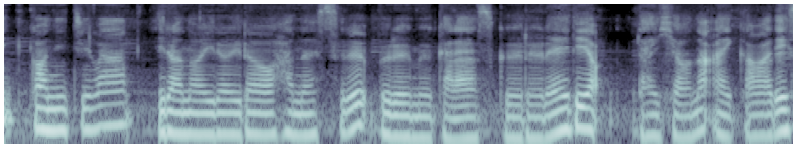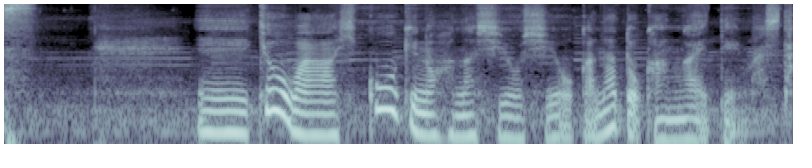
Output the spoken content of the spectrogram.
い、こんにちは。色のいろいろお話しするブルームカラースクールレディオ代表の相川です、えー今日は飛行機の話をしようかなと考えていました。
